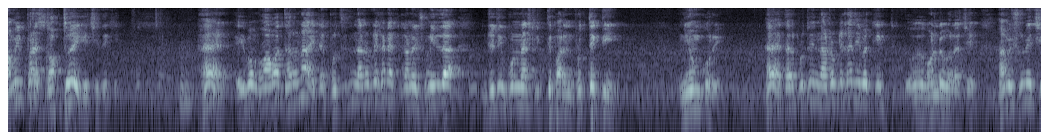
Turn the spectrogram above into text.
আমি প্রায় স্তব্ধ হয়ে গেছি দেখি। হ্যাঁ এবং আমার ধারণা, এটা প্রতিদিন নাটক লেখাটা কারণ সুনীলদা যদি উপন্যাস লিখতে পারেন প্রত্যেক দিন, নিয়ম করে। হ্যাঁ তার প্রতিদিন নাটক লেখা দিয়ে বা কি গন্ডগোল আছে। আমি শুনেছি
